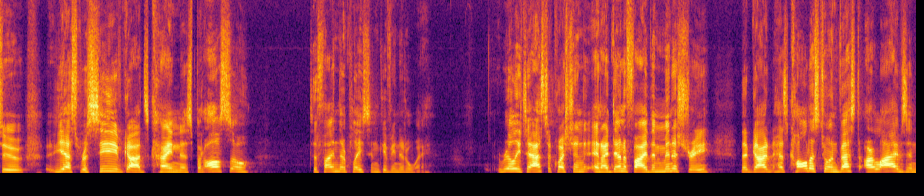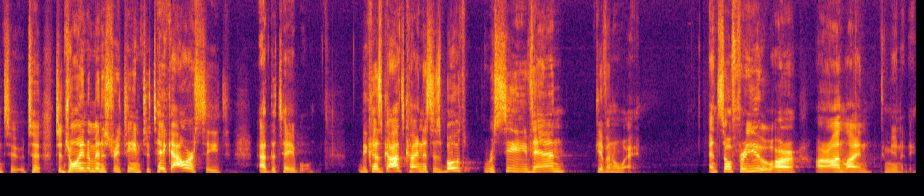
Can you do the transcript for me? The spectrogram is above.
To, yes, receive God's kindness, but also to find their place in giving it away really to ask the question and identify the ministry that God has called us to invest our lives into, to, to join a ministry team, to take our seat at the table. Because God's kindness is both received and given away. And so, for you, our, our online community,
